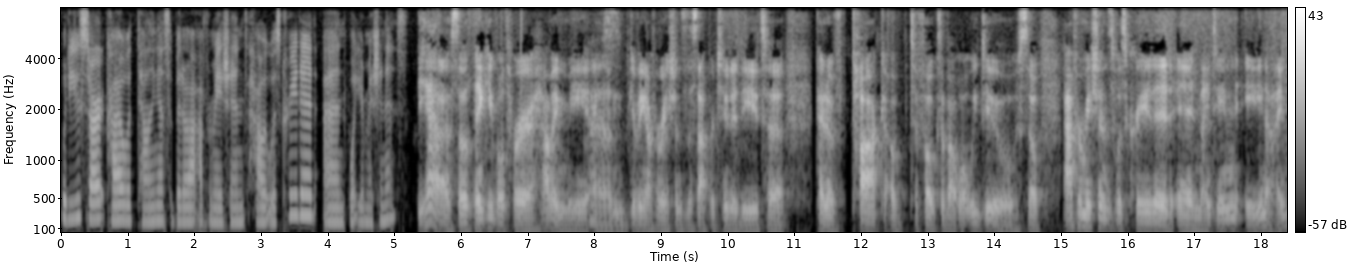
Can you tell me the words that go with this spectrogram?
Would you start, Kyle, with telling us a bit about Affirmations, how it was created, and what your mission is? Yeah, so thank you both for having me and giving affirmations this opportunity to kind of talk of, to folks about what we do. So, Affirmations was created in 1989.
